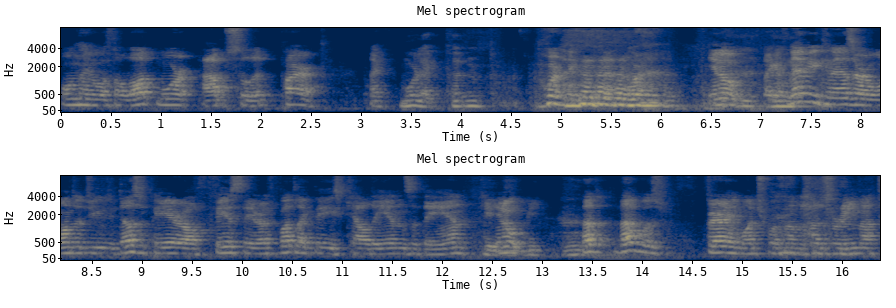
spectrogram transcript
only with a lot more absolute power. Like more like Putin. More like, more, you know, like if Nebuchadnezzar wanted you to disappear off the face the earth, but like these Chaldeans at the end, You know, that that was very much within his remit.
